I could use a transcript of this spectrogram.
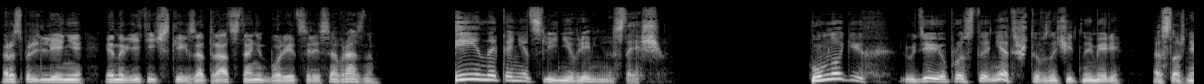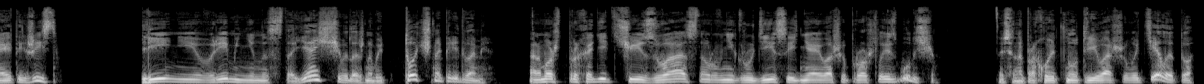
распределение энергетических затрат станет более целесообразным. И, наконец, линия времени настоящего. У многих людей ее просто нет, что в значительной мере осложняет их жизнь. Линия времени настоящего должна быть точно перед вами. Она может проходить через вас на уровне груди, соединяя ваше прошлое с будущим. Но если она проходит внутри вашего тела, то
